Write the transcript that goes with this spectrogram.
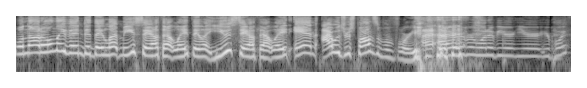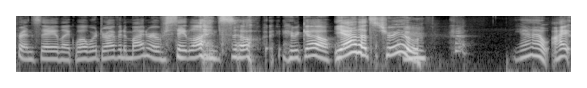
Well, not only then did they let me stay out that late, they let you stay out that late, and I was responsible for you. I, I remember one of your, your your boyfriends saying like, "Well, we're driving a minor over state lines, so here we go." yeah, that's true. Mhm. Yeah, I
